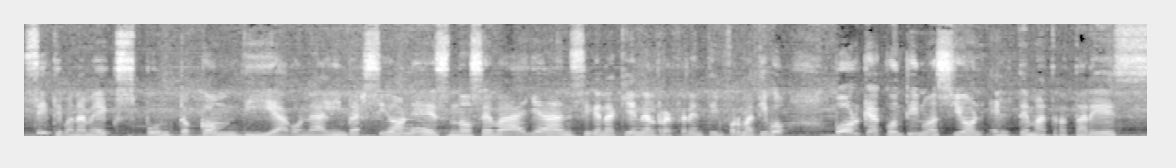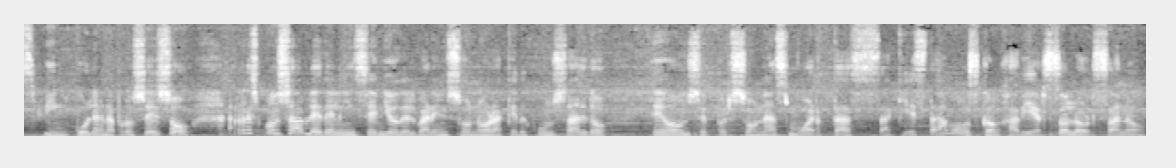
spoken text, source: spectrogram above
citibanamex.com diagonal inversiones. No se vayan, sigan aquí en el referente informativo porque a continuación el tema a tratar es vinculan a proceso al responsable del incendio del bar en Sonora que dejó un saldo de 11 personas muertas. Aquí estamos con Javier Solórzano.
